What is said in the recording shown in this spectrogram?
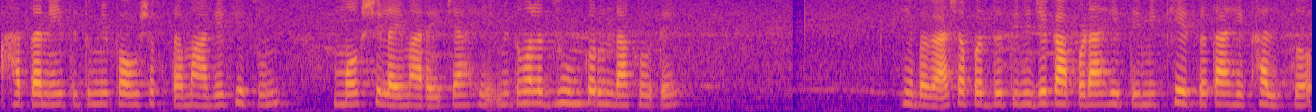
हाताने ते तुम्ही पाहू शकता. मागे खेचून मग शिलाई मारायची आहे. मी तुम्हाला झूम करून दाखवते. हे बघा अशा पद्धतीने जे कापड आहे ते मी खेचत आहे खालचं.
